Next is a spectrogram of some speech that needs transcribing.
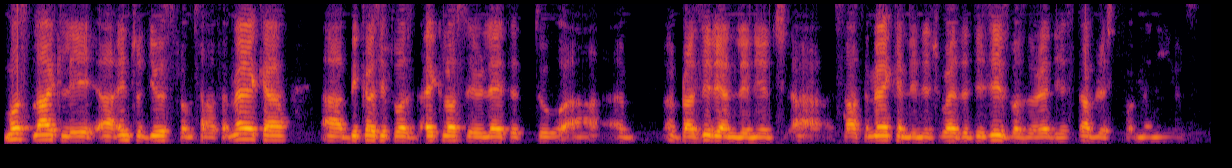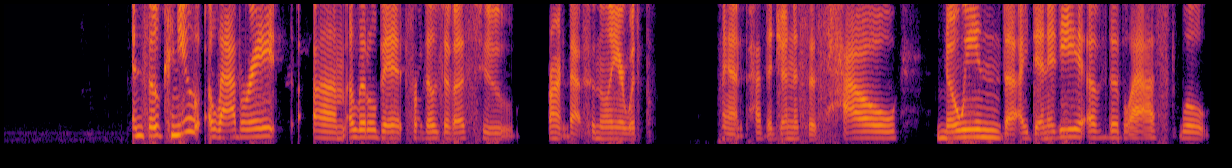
most likely uh, introduced from South America uh, because it was very closely related to uh, a, Brazilian lineage, South American lineage, where the disease was already established for many years. And so can you elaborate um, a little bit for those of us who aren't that familiar with plant pathogenesis, how knowing the identity of the blast will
